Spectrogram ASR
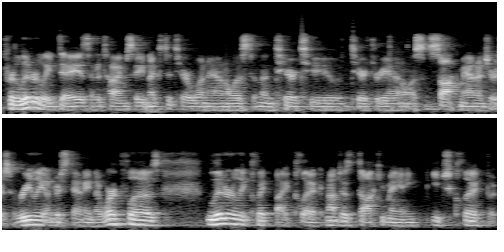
for literally days at a time, say next to tier one analyst and then tier two and tier three analysts and SOC managers, really understanding their workflows, literally click by click, not just documenting each click, but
